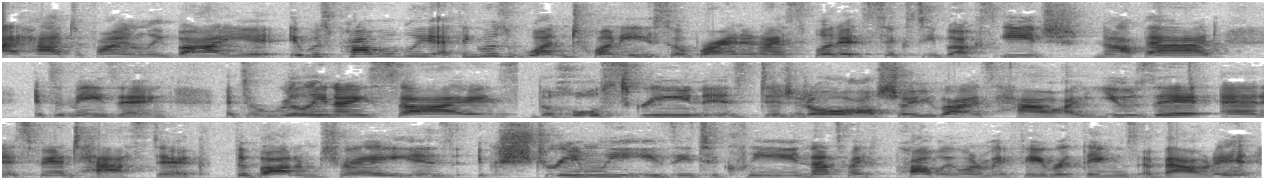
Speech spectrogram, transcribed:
I had to finally buy it. It was probably, I think it was 120 so Brian and I split it 60 bucks each, not bad. It's amazing. It's a really nice size. The whole screen is digital. I'll show you guys how I use it and it's fantastic. The bottom tray is extremely easy to clean. That's my probably one of my favorite things about it.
